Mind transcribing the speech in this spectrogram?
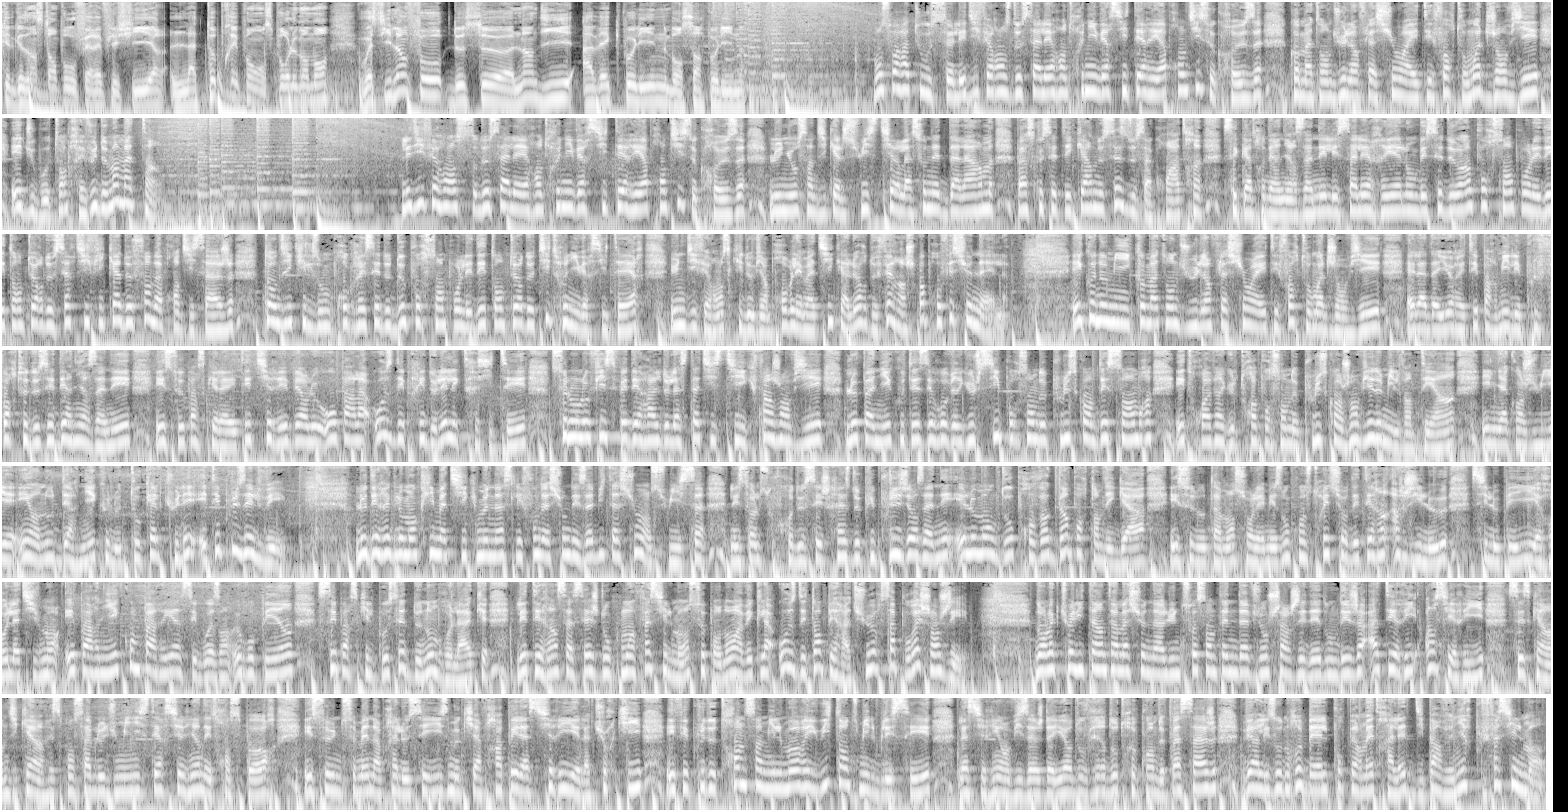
Quelques instants pour vous faire réfléchir. La top réponse pour le moment. Voici l'info de ce lundi avec Pauline. Bonsoir Pauline. Bonsoir à tous. Les différences de salaire entre universitaires et apprentis se creusent. Comme attendu, l'inflation a été forte au mois de janvier et du beau temps prévu demain matin. Les différences de salaire entre universitaires et apprentis se creusent. L'Union syndicale suisse tire la sonnette d'alarme parce que cet écart ne cesse de s'accroître. Ces quatre dernières années, les salaires réels ont baissé de 1% pour les détenteurs de certificats de fin d'apprentissage, tandis qu'ils ont progressé de 2% pour les détenteurs de titres universitaires. Une différence qui devient problématique à l'heure de faire un choix professionnel. Économie, comme attendu, l'inflation a été forte au mois de janvier. Elle a d'ailleurs été parmi les plus fortes de ces dernières années, et ce parce qu'elle a été tirée vers le haut par la hausse des prix de l'électricité. Selon l'Office fédéral de la statistique, fin janvier, le panier coûtait 0,6% de plus qu'en décembre et 3,3% de plus qu'en janvier 2021. Il n'y a qu'en juillet et en août dernier que le taux calculé était plus élevé. Le dérèglement climatique menace les fondations des habitations en Suisse. Les sols souffrent de sécheresse depuis plusieurs années et le manque d'eau provoque d'importants dégâts, et ce notamment sur les maisons construites sur des terrains argileux. Si le pays est relativement épargné comparé à ses voisins européens, c'est parce qu'il possède de nombreux lacs. Les terrains s'assèchent donc moins facilement, cependant avec la hausse des températures, ça pourrait changer. Dans l'actualité internationale, une soixantaine d'avions chargés d'aide ont déjà atterri en Syrie. C'est ce qu'a indiqué un responsable du ministère syrien des Transports et ce, une semaine après le séisme qui a frappé la Syrie et la Turquie et fait plus de 35 000 morts et 80 000 blessés. La Syrie envisage d'ailleurs d'ouvrir d'autres points de passage vers les zones rebelles pour permettre à l'aide d'y parvenir plus facilement.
